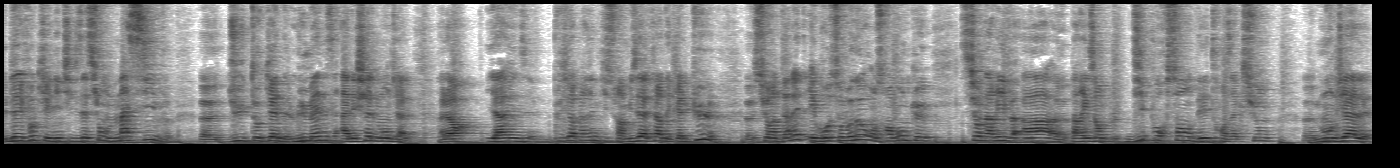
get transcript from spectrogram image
eh bien il faut qu'il y ait une utilisation massive du token Lumens à l'échelle mondiale. Alors il y a plusieurs personnes qui se sont amusées à faire des calculs sur internet et grosso modo on se rend compte que si on arrive à par exemple 10% des transactions mondiales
